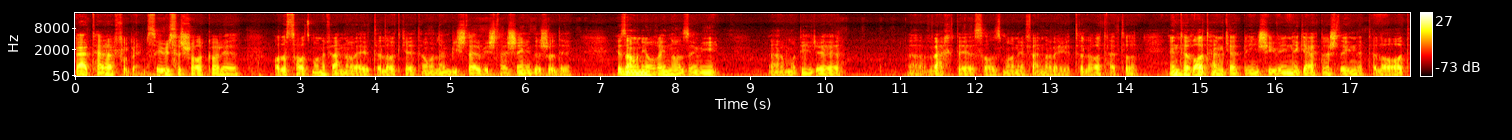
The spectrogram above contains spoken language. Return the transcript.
برطرف بکنیم. سرویس شاهکار حالا سازمان فناوری اطلاعات که احتمالا بیشتر بیشتر شنیده شده. یه زمانی آقای نازمی مدیر وقت سازمان فناوری اطلاعات حتی انتقاد هم کرد به این شیوه نگهداشت این اطلاعات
